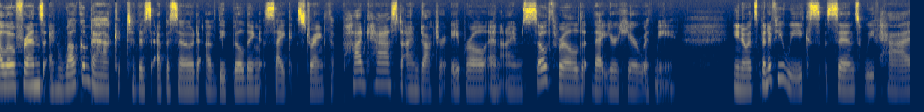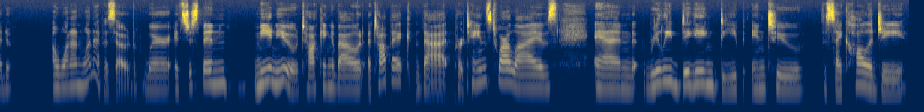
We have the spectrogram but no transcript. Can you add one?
Hello, friends, and welcome back to this episode of the Building Psych Strength podcast. I'm Dr. April, and I'm so thrilled that you're here with me. You know, it's been a few weeks since we've had a one on one episode where it's just been me and you talking about a topic that pertains to our lives and really digging deep into the psychology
